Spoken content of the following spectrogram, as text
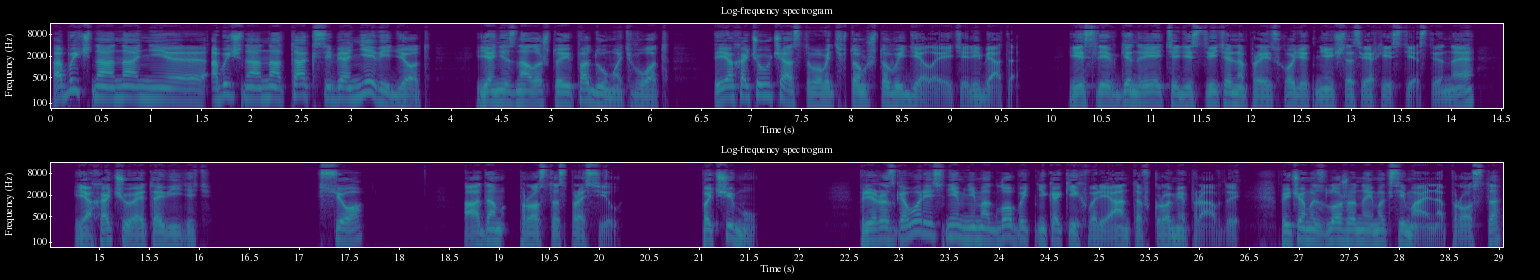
Обычно она не... Обычно она так себя не ведет. Я не знала, что и подумать, вот. Я хочу участвовать в том, что вы делаете, ребята. Если в Генриете действительно происходит нечто сверхъестественное, я хочу это видеть. Все. Адам просто спросил. Почему? При разговоре с ним не могло быть никаких вариантов, кроме правды, причем изложенной максимально просто.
